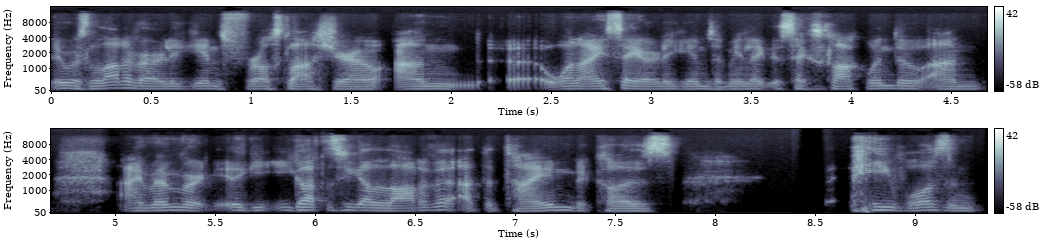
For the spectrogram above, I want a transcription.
there was a lot of early games for us last year, and uh, when I say early games, I mean like the six o'clock window. And I remember like, you got to see a lot of it at the time because he wasn't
